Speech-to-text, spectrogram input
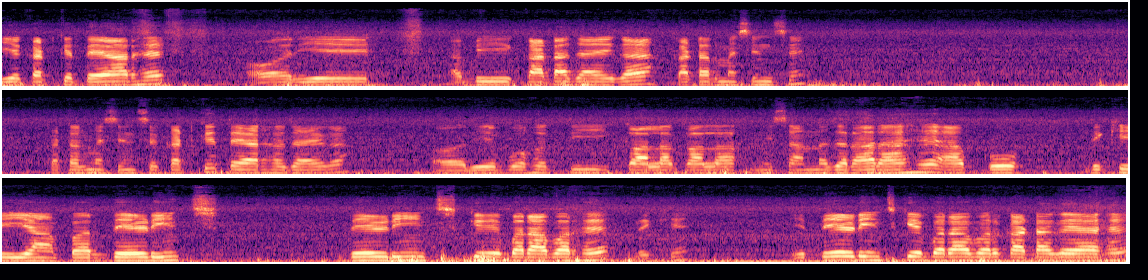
ये कट के तैयार है और ये अभी काटा जाएगा कटर मशीन से। कटर मशीन से कट के तैयार हो जाएगा। और ये बहुत ही काला काला निशान नज़र आ रहा है। आपको देखिए यहाँ पर डेढ़ इंच डेढ़ इंच के बराबर है। देखिए, ये डेढ़ इंच के बराबर काटा गया है।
